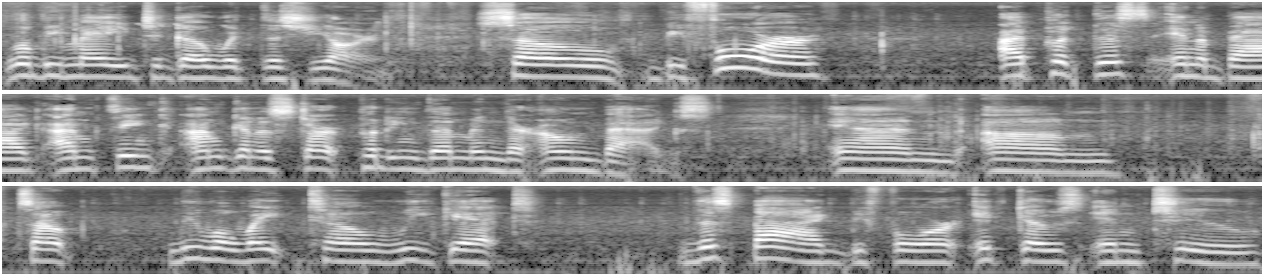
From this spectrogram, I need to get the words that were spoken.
will be made to go with this yarn. So before I put this in a bag, I think I'm going to start putting them in their own bags. And um, so we will wait till we get this bag before it goes into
